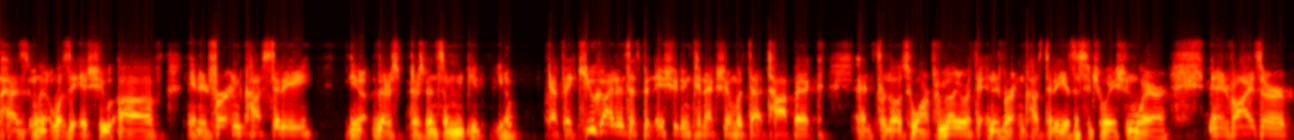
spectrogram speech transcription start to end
has was the issue of inadvertent custody. You know, there's there's been some you, you know FAQ guidance that's been issued in connection with that topic. And for those who aren't familiar with it, inadvertent custody is a situation where an advisor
